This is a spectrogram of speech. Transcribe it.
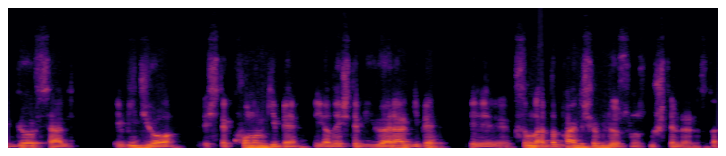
görsel, e, video, işte konum gibi ya da işte bir URL gibi e, kısımları da paylaşabiliyorsunuz müşterilerinizle.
